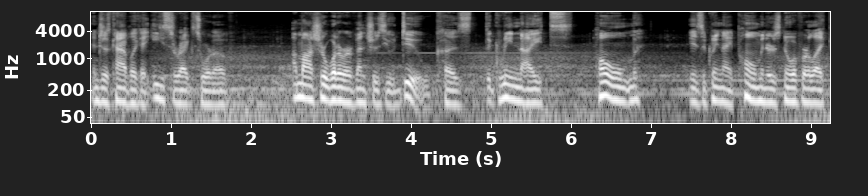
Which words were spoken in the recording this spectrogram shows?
and just kind of like an Easter egg, sort of. I'm not sure what other adventures you would do because the Green Knight poem is a Green Knight poem, and there's no other like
